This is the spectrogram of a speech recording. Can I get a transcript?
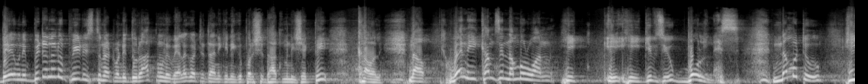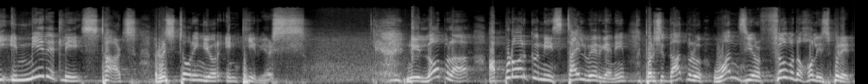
దేవుని బిడ్డలను పీడిస్తున్నటువంటి దురాత్మలను వెలగొట్టడానికి నీకు పరిశుద్ధాత్మని శక్తి కావాలి నా when he comes in number one he he, he gives you boldness. Number two, he immediately starts restoring your interiors. నీ లోపల అప్పటి వరకు నీ స్టైల్ వేరు కానీ పరిశుద్ధాత్ముడు once you're fill with the Holy Spirit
